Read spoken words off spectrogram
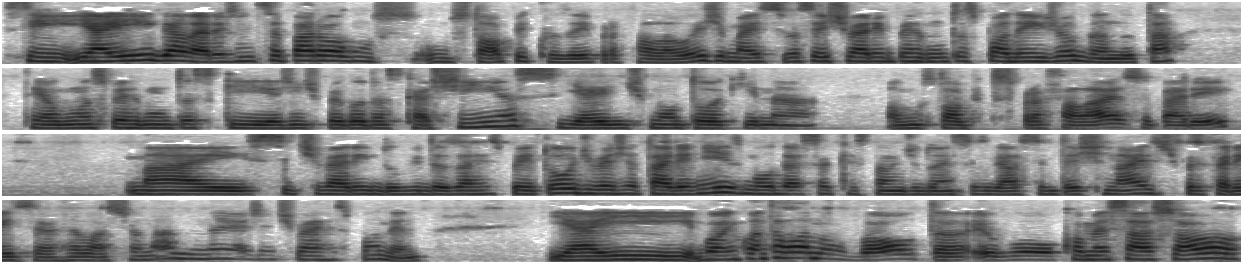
Sim, e aí, galera, a gente separou alguns uns tópicos aí para falar hoje, mas se vocês tiverem perguntas, podem ir jogando, tá? Tem algumas perguntas que a gente pegou das caixinhas e aí a gente montou aqui na alguns tópicos para falar, eu separei. Mas se tiverem dúvidas a respeito ou de vegetarianismo ou dessa questão de doenças gastrointestinais, de preferência relacionada, né, a gente vai respondendo. E aí, bom, enquanto ela não volta, eu vou começar só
